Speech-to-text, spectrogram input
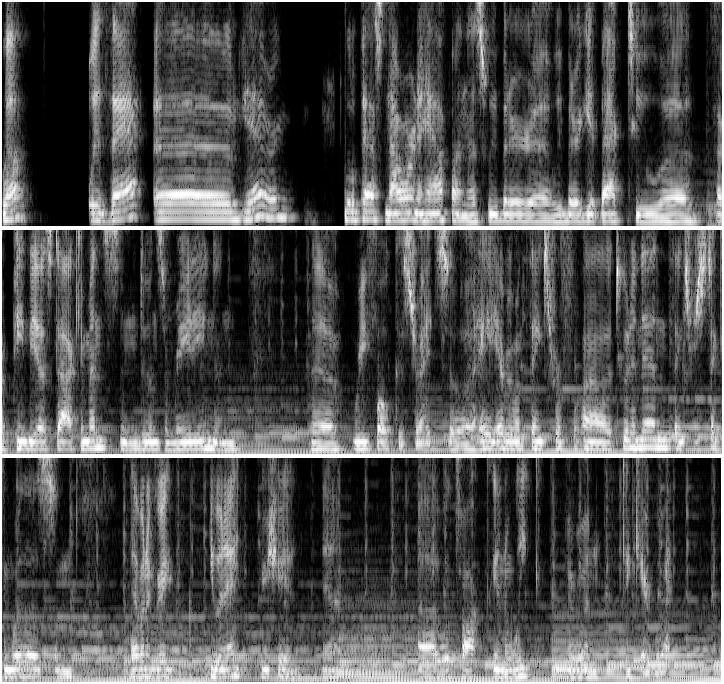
Well, with that, uh, yeah, we're a little past an hour and a half on this. We better uh, we better get back to uh, our PBS documents and doing some reading and uh, refocus, right? So, uh, hey, everyone, thanks for uh, tuning in. Thanks for sticking with us and having a great Q and A. Appreciate it. Yeah, uh, we'll talk in a week. Everyone, take care. Bye.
